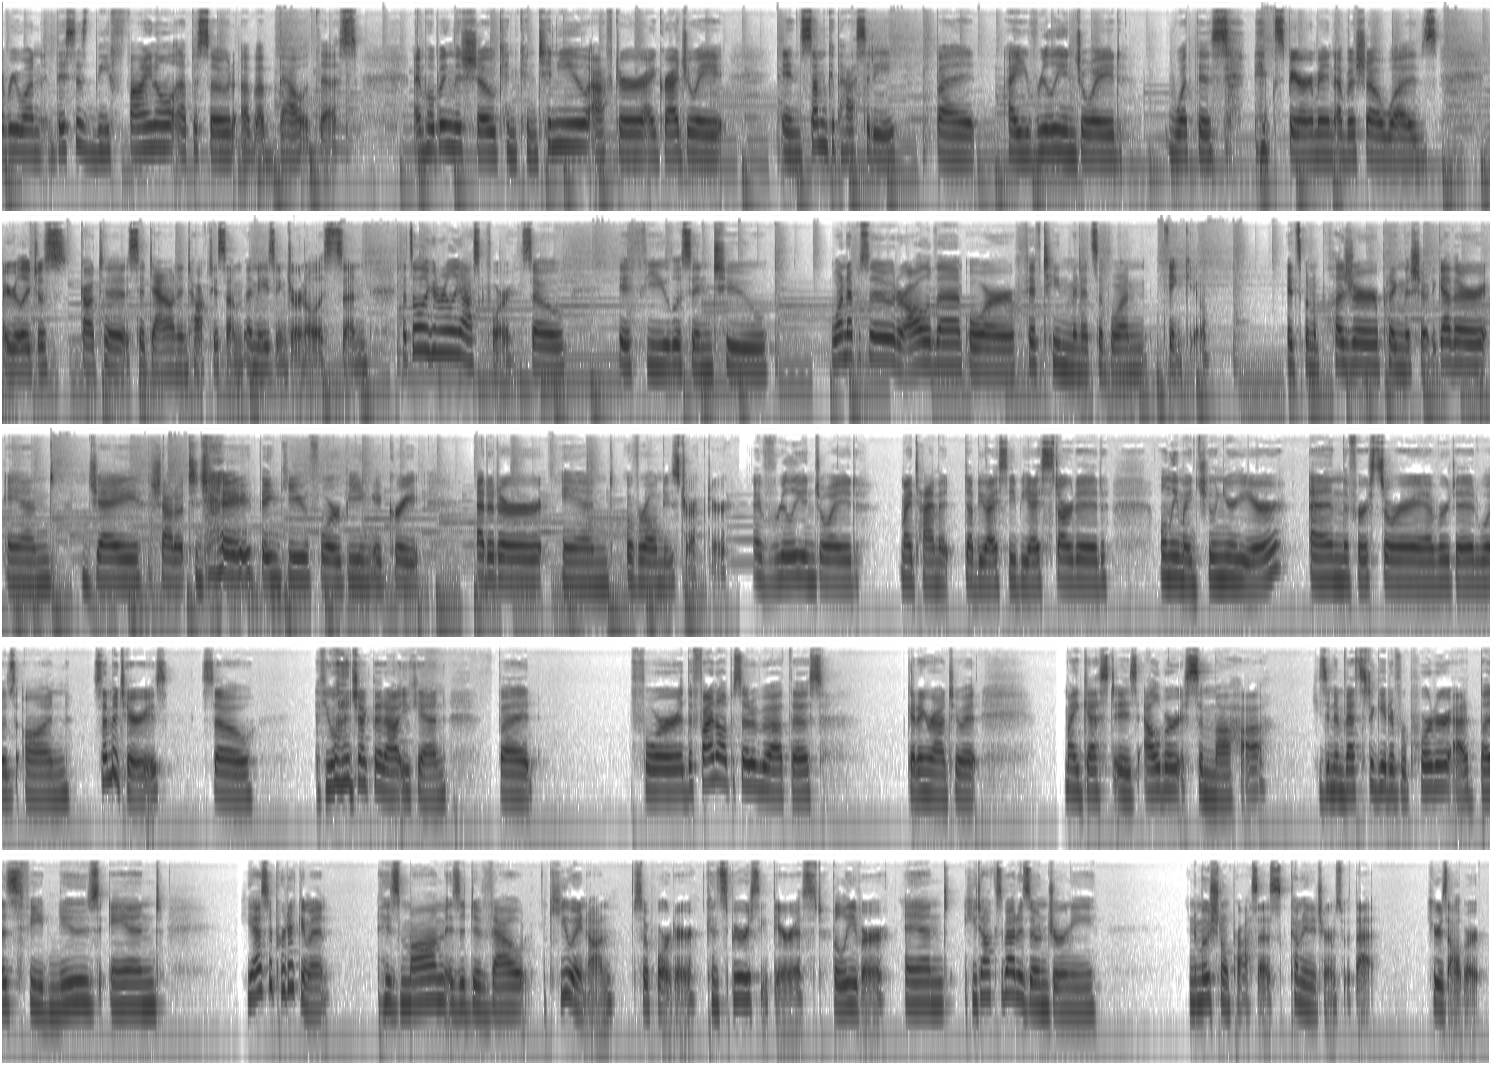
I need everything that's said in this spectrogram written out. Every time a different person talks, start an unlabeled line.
everyone. This is the final episode of About This. I'm hoping this show can continue after I graduate in some capacity, but I really enjoyed what this experiment of a show was. I really just got to sit down and talk to some amazing journalists, and that's all I could really ask for. So, if you listen to one episode or all of them or 15 minutes of one, thank you. It's been a pleasure putting this show together. And Jay, shout out to Jay. Thank you for being a great editor and overall news director. I've really enjoyed my time at WICB. I started only my junior year, and the first story I ever did was on cemeteries. So if you want to check that out, you can. But for the final episode about this, getting around to it, my guest is Albert Samaha. He's an investigative reporter at BuzzFeed News, and he has a predicament. His mom is a devout QAnon supporter, conspiracy theorist, believer, and he talks about his own journey, an emotional process, coming to terms with that. Here's Albert.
